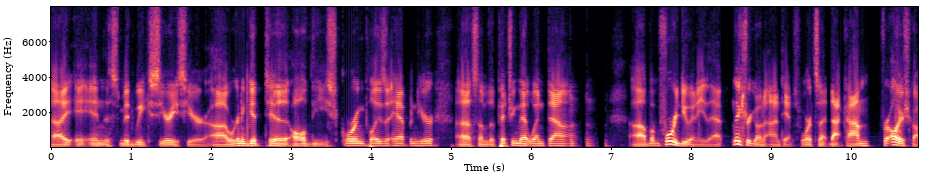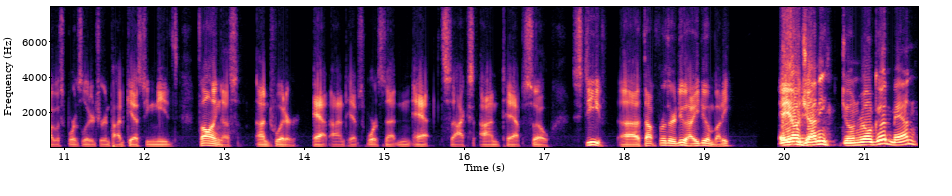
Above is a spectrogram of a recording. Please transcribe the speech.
uh, in this midweek series here. Uh, we're going to get to all the scoring plays that happened here, uh, some of the pitching that went down. Uh, but before we do any of that, make sure you go to ontapsportsnet.com for all your Chicago sports literature and podcasting needs. Following us on Twitter at On Tap Sportsnet and at Sox on Tap. So, Steve, uh, without further ado, how you doing, buddy? Hey, yo, Johnny, doing real good, man.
